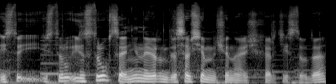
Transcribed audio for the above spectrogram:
инстру, инструкции, они, наверное, для совсем начинающих артистов, да.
